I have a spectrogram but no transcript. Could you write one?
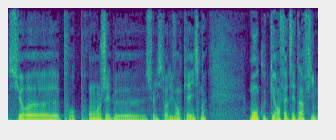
sur euh, pour prolonger le sur l'histoire du vampirisme. Mon coup de cœur en fait, c'est un film.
